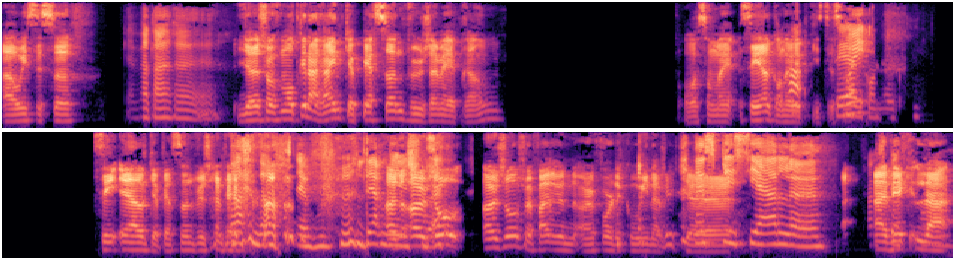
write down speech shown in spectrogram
ah oui, c'est ça. Euh, Il y a, je vais vous montrer la reine que personne veut jamais prendre. On va C'est elle qu'on avait ah, pris, c'est ça? Oui. C'est elle que personne veut jamais ah, prendre. Non, c'est vous. Dernier un, un, jour, un jour, je vais faire une, un For the Queen avec... Un spécial avec la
